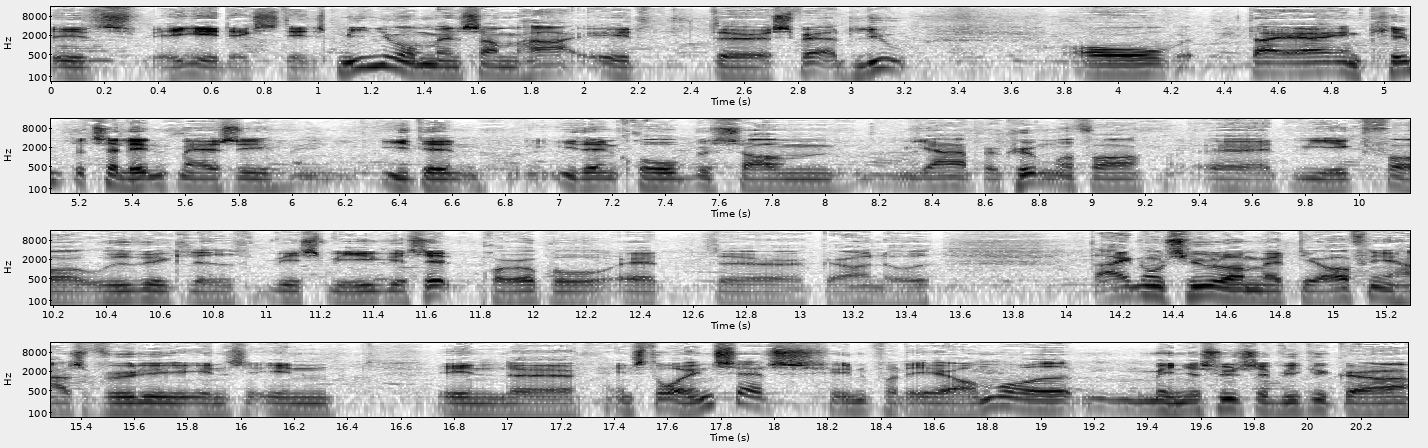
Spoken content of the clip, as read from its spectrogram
et, ikke et eksistensminimum, men som har et øh, svært liv. Og der er en kæmpe talentmasse i den, i den gruppe, som jeg er bekymret for, øh, at vi ikke får udviklet, hvis vi ikke selv prøver på at øh, gøre noget. Der er ikke nogen tvivl om, at det offentlige har selvfølgelig en, en, en, øh, en stor indsats inden for det her område, men jeg synes, at vi kan gøre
